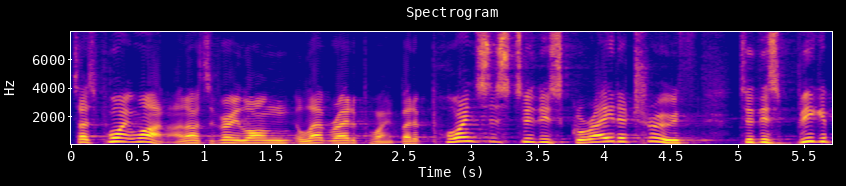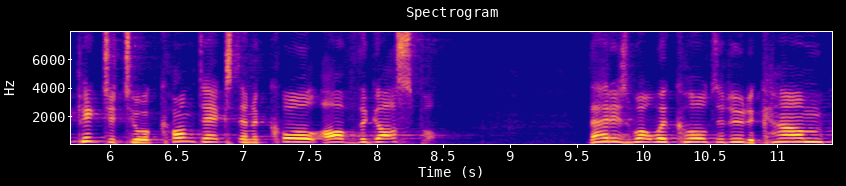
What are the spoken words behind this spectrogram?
So it's point one. I know it's a very long, elaborated point, but it points us to this greater truth, to this bigger picture, to a context and a call of the gospel. That is what we're called to do to come,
